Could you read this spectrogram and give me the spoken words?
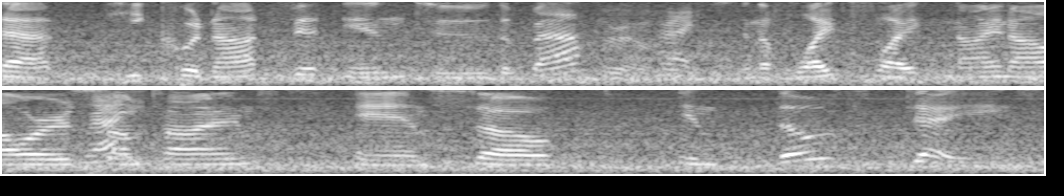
that he could not fit into the bathroom. Right. And the flight's like nine hours Right. sometimes. And so in those days,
